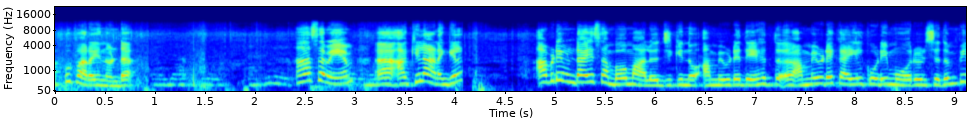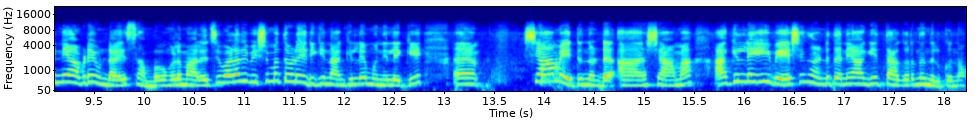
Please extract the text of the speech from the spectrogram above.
അപ്പു പറയുന്നുണ്ട്. ആ സമയം അഖിലാണെങ്കിൽ അവിടെ ഉണ്ടായ സംഭവം ആലോചിക്കുന്നു. അമ്മയുടെ ദേഹത്ത് അമ്മയുടെ കയ്യിൽ കൂടി മോരൊഴിച്ചതും പിന്നെ അവിടെ ഉണ്ടായ സംഭവങ്ങളും ആലോചിച്ച് വളരെ വിഷമത്തോടെ ഇരിക്കുന്ന അഖിലിന്റെ മുന്നിലേക്ക് ശ്യാമ എത്തുന്നുണ്ട്. ആ ശ്യാമ അഖിലിന്റെ ഈ വേഷം കണ്ട് തന്നെ ആകെ തകർന്നു നിൽക്കുന്നു.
